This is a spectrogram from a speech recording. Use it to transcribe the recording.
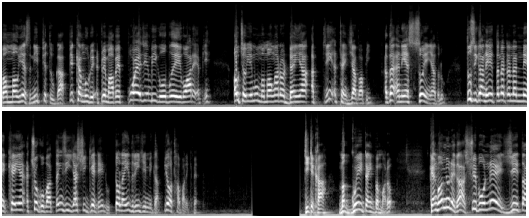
မောင်မောင်ရဲ့ဇနီးဖြစ်သူကပြစ်ခတ်မှုတွေအတွင်မှာပဲပွဲချင်းပြီးကိုသေသွားတဲ့အပြင်အုပ်ချုပ်ရေးမှုမောင်မောင်ကတော့ဒဏ်ရာအပြင်းအထန်ရသွားပြီးအသက်အန္တရာယ်စိုးရင်ရတယ်လို့သူစီကနေတနက်တလက်နဲ့ခဲယမ်းအချို့ကိုပါတင်းစီရရှိခဲ့တယ်လို့တော်လိုင်းရေးသတင်းရင်းမြစ်ကပြောထားပါတယ်ခင်ဗျ ဒီတခါမကွေးတိုင်းဘက်မှာတော့ကံကောမြို့နယ်ကရွှေဘိုနဲ့ရေတာ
